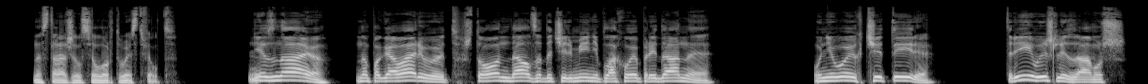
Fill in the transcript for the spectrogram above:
— насторожился лорд Уэстфилд. «Не знаю, но поговаривают, что он дал за дочерьми неплохое приданое. У него их четыре. Три вышли замуж.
